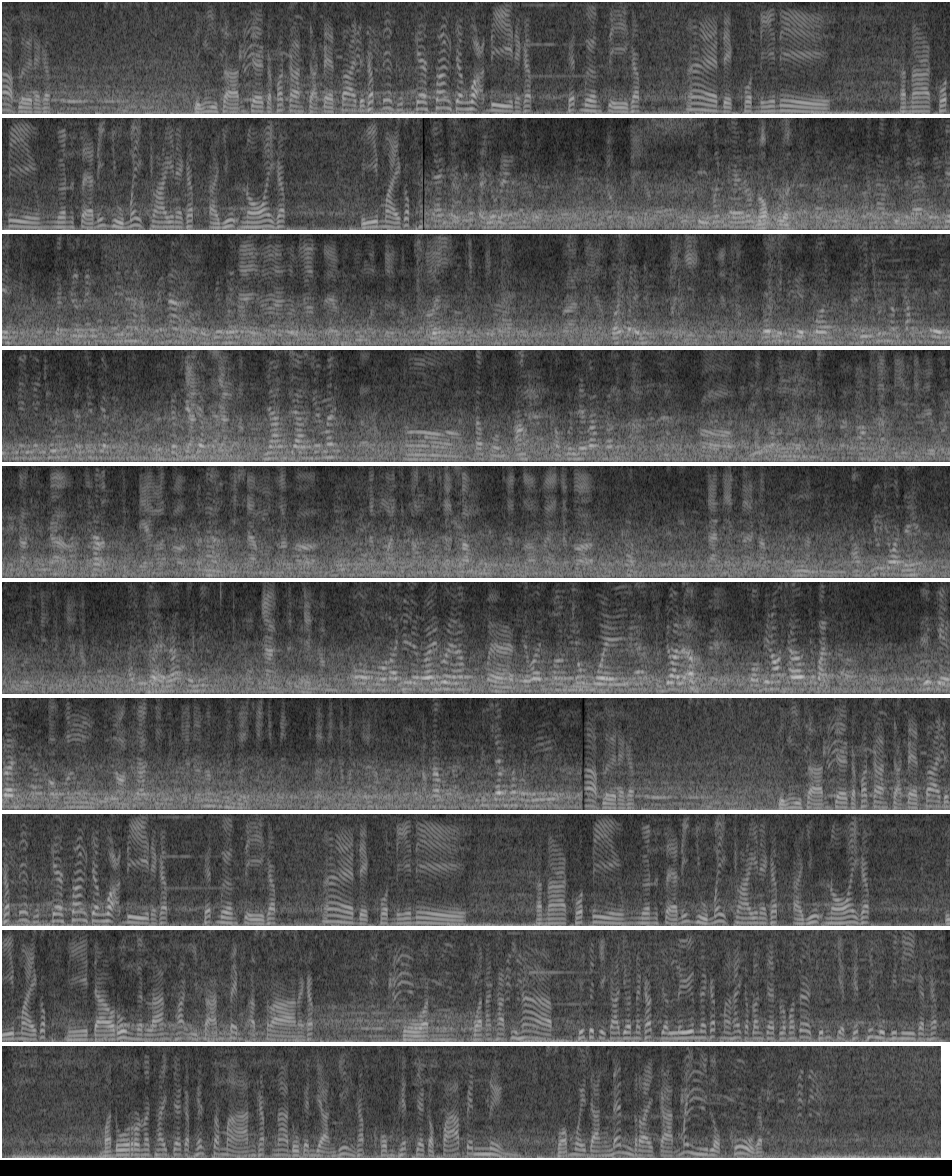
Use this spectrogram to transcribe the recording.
ภาพเลยนะครับ สิงห์อีสานเจอกับพระการจากแดนใต้เดี๋ยวครับเนี่ยแกสร้างจังหวะดีนะครับเพชรเมืองสีครับแม่เด็กคนนี้นี่อนาคตนี่เงินแสนนี่อยู่ไม่ไกลนะครับ อายุน้อยครับ ปีใหม่ก็ใจเด็กเขาแต่ยกไหนครับพี่เด็กยกสี่ครับยกสี่มั่นใจแล้วนกเลยชนะพี่ไปได้โอเคอยากเจอใครครับไว้หน้าไว้หน้าอยากเจอใครใช่ก็ได้ครับแล้วแต่โปรโมเตอร์ครับร้อยยี่สิบเอ็ดบานนี้ครับร้อยเท่าไหร่นะร้อยยี่สิบเอ็ดครับร้อยยี่สิบเอ็ดปอนด์เฮียชุนกำชับเอ้ยเฮียชัยชุนกระซิบยัง กระซิบยังยังครับ ยังยังใช่ไหมอ๋อครับผมเอาขอบคุณใครบ้างครับ ก็ขอบคุณนาทีที่เร็ว99ครับตึกแดงแล้วก็อ่าพี่แชมป์แล้วก็นักมวยทุกคนที่ช่วยปั้มช่วยซ้อมให้แล้วก็ครับจานเน็ตด้วยครับอืมเอาอยู่จังหวัดไหนดูซีสะเกตครับอายุเท่าไหร่แล้วตอนนี้ 16 ย่าง 17 ครับ โอ้อายุยังน้อยด้วยครับแหมแต่ว่าชกมวยสุดยอดเลยเอ้าบอกพี่น้องชาวจังหวัดศรีสะเกษหน่อยขอบคุณพี่น้องชาวซีสะเกตด้วยครับที่ช่วยเชียร์จะ เป็นช่วยเป็นกำลังใจครับครับพี่แชมป์ครับวันนี้ภาพเลยนะครับ สิงห์อีสานเจอกับพระการจากแดนใต้เดี๋ยวครับเนี่ยแกสร้างจังหวะดีนะครับเพชรเมืองสีครับแม่เด็กคนนี้นี่อนาคตนี่เงินแสนนี่อยู่ไม่ไกลนะครับ อายุน้อยครับ ปีใหม่ก็มีดาวรุ่งเงินล้านภาคอีสานเต็มอัตรานะครับ ส่วนวันอังคารที่ 5 พฤศจิกายนนะครับอย่าลืมนะครับมาให้กำลังใจโปรโมเตอร์ชุนเกียรติเพชรที่ลุมพินีกันครับ มาดูรณชัยเจอกับเพชรสมานครับน่าดูเป็นอย่างยิ่งครับคมเพชรเจอกับฟ้าเป็นหนึ่งหัวมวยดังแน่นรายการไม่มีหลบคู่ครับ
